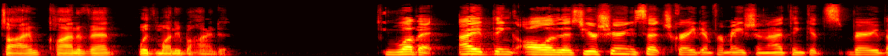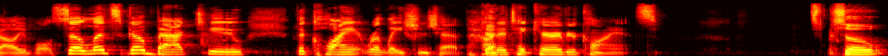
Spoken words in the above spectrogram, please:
time, client event with money behind it. Love it. I think all of this, you're sharing such great information. I think it's very valuable. So let's go back to the client relationship, how Okay. to take care of your clients. So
